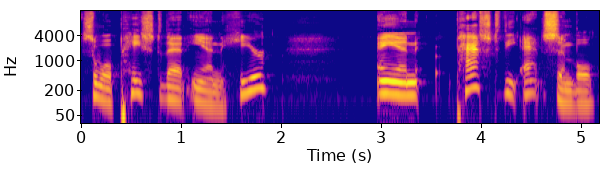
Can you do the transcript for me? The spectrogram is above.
So we'll paste that in here and past the at symbol,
